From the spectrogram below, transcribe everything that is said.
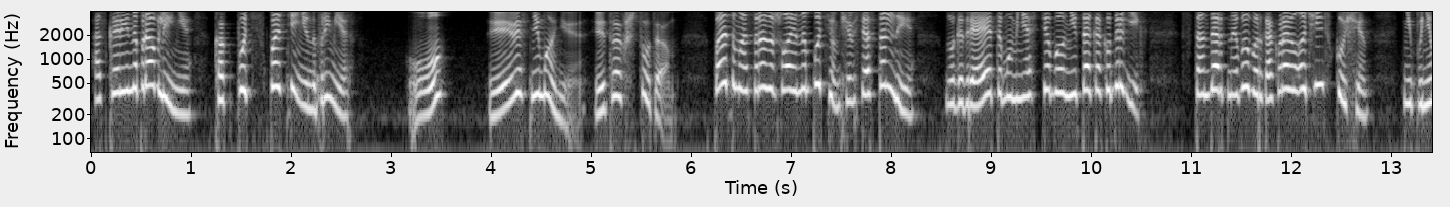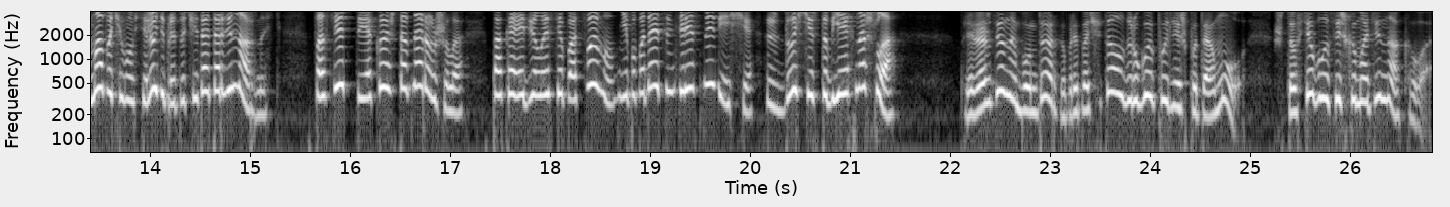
а скорее направление, как путь к спасению, например. О, и весь внимание. Итак, что там? Поэтому я сразу шла иным путем, чем все остальные. Благодаря этому у меня все было не так, как у других. Стандартный выбор, как правило, очень скучен. Не понимаю, почему все люди предпочитают ординарность. Впоследствии я кое-что обнаружила. Пока я делаю все по-своему, мне попадаются интересные вещи, ждущие, чтобы я их нашла. Прирожденная бунтарка предпочитала другой путь лишь потому, что все было слишком одинаково,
